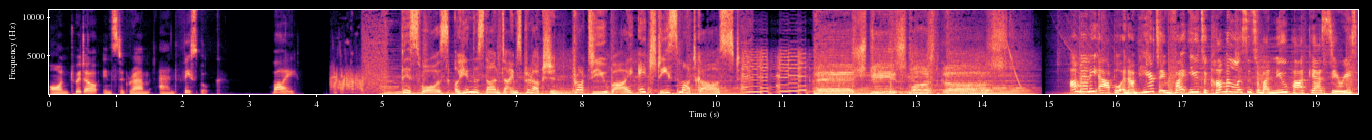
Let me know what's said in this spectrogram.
on Twitter, Instagram, and Facebook. Bye. This was a Hindustan Times production brought to you by HT Smartcast. HT Smartcast. I'm Annie Apple, and I'm here to invite you to come and listen to my new podcast series,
